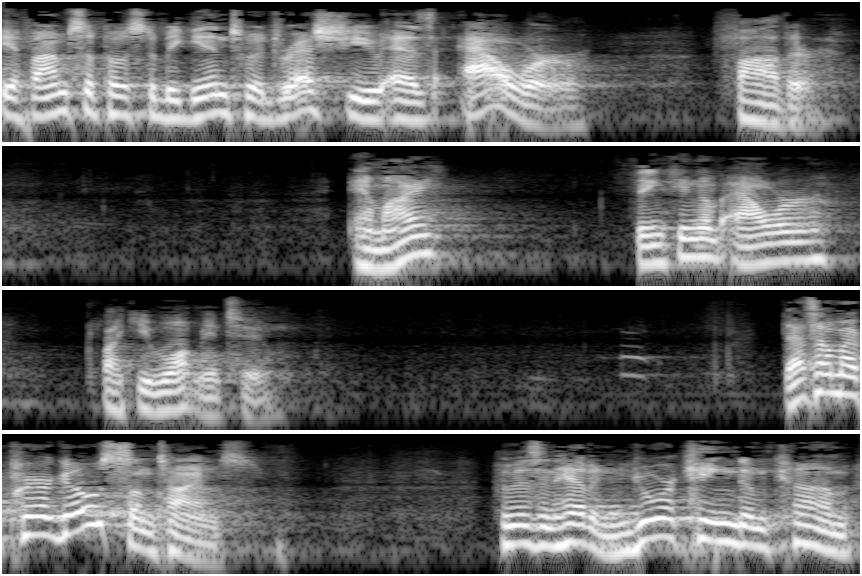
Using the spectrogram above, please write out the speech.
if I'm supposed to begin to address you as our Father? Am I thinking of our like you want me to? That's how my prayer goes sometimes. Who is in heaven? Your kingdom come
